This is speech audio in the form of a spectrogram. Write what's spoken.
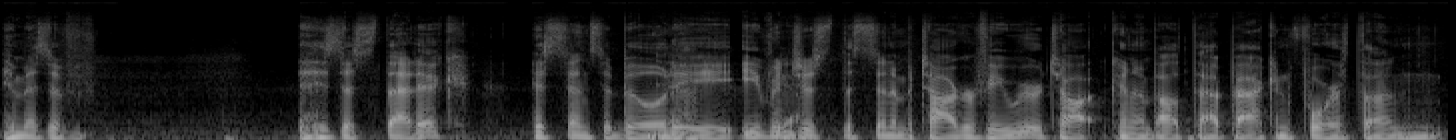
him as a his aesthetic, his sensibility, even just the cinematography. We were talking about that back and forth on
